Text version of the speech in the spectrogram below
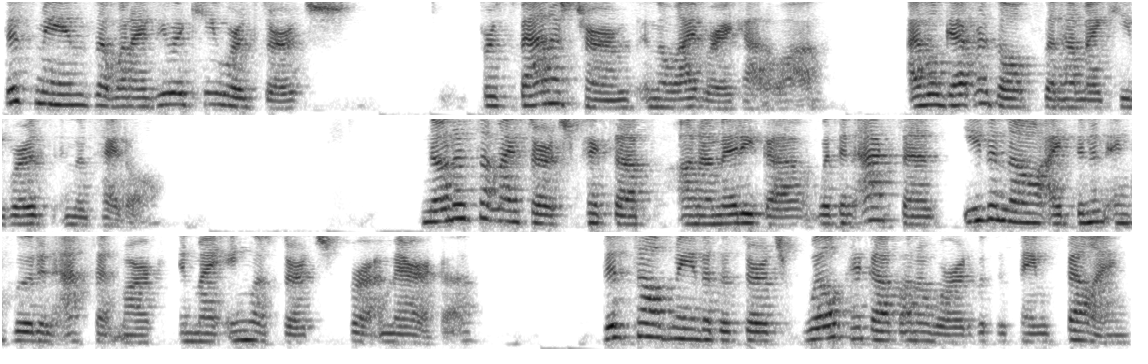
This means that when I do a keyword search for Spanish terms in the library catalog, I will get results that have my keywords in the title. Notice that my search picked up on America with an accent, even though I didn't include an accent mark in my English search for America. This tells me that the search will pick up on a word with the same spelling,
